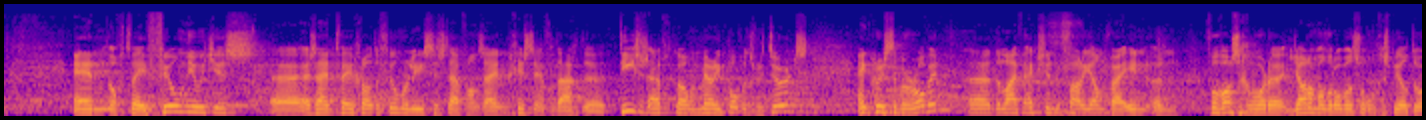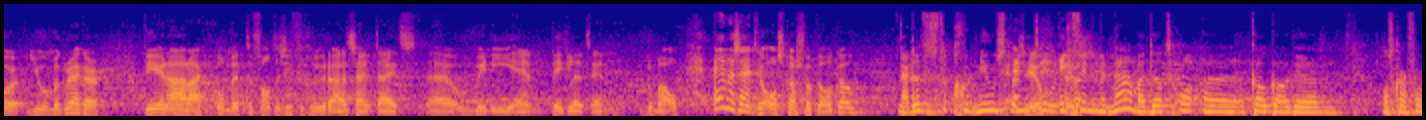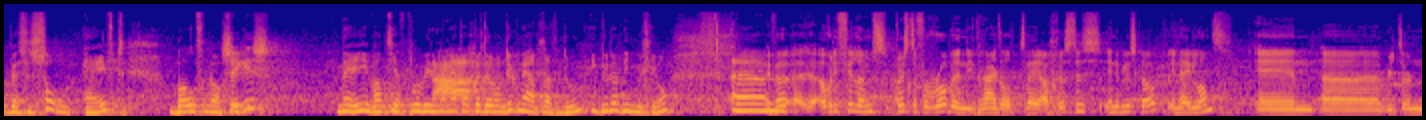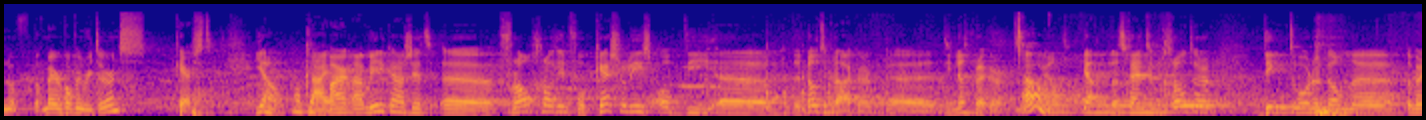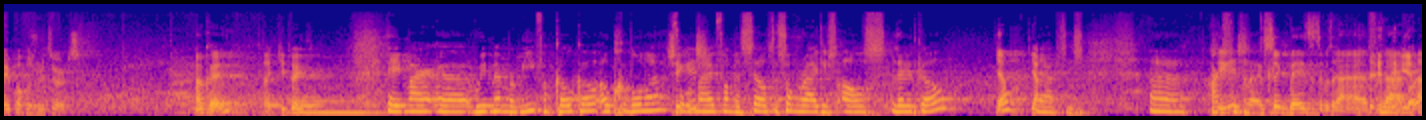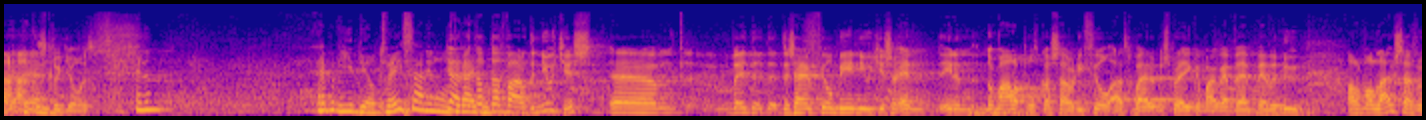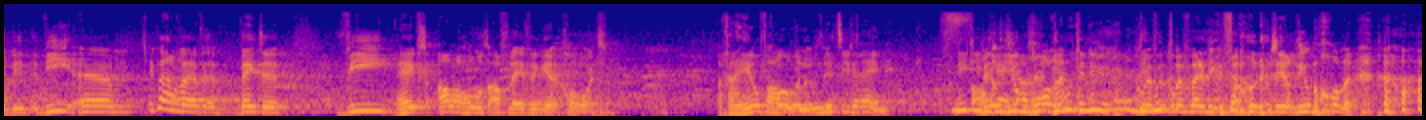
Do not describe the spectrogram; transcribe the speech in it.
En nog twee filmnieuwtjes. Eh, er zijn twee grote filmreleases. Daarvan zijn gisteren en vandaag de teasers uitgekomen. Mary Poppins Returns en Christopher Robin. eh, de live-action variant waarin een volwassen geworden Janneman Robinson, gespeeld door Ewan McGregor, weer in aanraking komt met de fantasiefiguren uit zijn tijd. Eh, Winnie en Piglet en noem maar op. En er zijn twee Oscars voor Coco. Nou, dat is goed nieuws. Dat en heel goed ik vind met name dat Coco de um, Oscar voor beste song heeft. Boven nog... Zing eens. Nee, want je probeerde me net Ah. ook een Donald Duck na te laten doen. Ik doe dat niet, Michiel. Ehm, Even, eh, over die films. Christopher Robin die draait al 2 augustus in de bioscoop in Nederland. En eh, Return of, of Mary Poppins Returns, kerst. Ja, Oh, oké. Nou ja. maar Amerika zet eh, vooral groot in voor kerstrelease op die, eh, de notenkraker, eh, die Nutcracker. Oh. Ja, dat schijnt een groter ding te worden dan, eh dan Mary Poppins Returns. Oké. Dat je het weet. Hey, maar eh, Remember Me van Coco, ook gewonnen. Volgens mij van dezelfde songwriters als Let It Go. Ja. Toch? Ja. precies. Eh, hartstikke eens. Een leuk. stuk beter te eh, verdragen hoor. ja, Ja, dat is ja. goed jongens. En dan heb ik hier deel 2 staan in ons Ja, dat, draaiboek. dat, dat waren de nieuwtjes. Ehm, er zijn veel meer nieuwtjes. En in een normale podcast zouden we die veel uitgebreider bespreken. Maar we, we, we hebben nu allemaal luisteraars. Wie, wie, ehm, ik wil wel even weten, wie heeft alle 100 afleveringen gehoord? We gaan heel veel handen Oh, lucht in. niet iedereen. Niet iedereen. opnieuw Nou, begonnen? Die moeten nu... Kom Die even, moet, kom even bij de microfoon, we zijn opnieuw begonnen.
